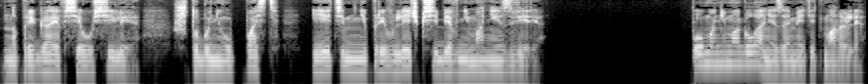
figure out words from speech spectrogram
напрягая все усилия, чтобы не упасть и этим не привлечь к себе внимание зверя. Пома не могла не заметить Мореля,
